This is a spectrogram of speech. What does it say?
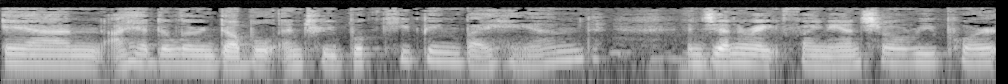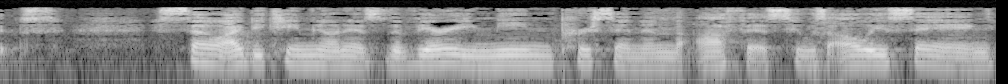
And I had to learn double entry bookkeeping by hand and generate financial reports. So I became known as the very mean person in the office who was always saying,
